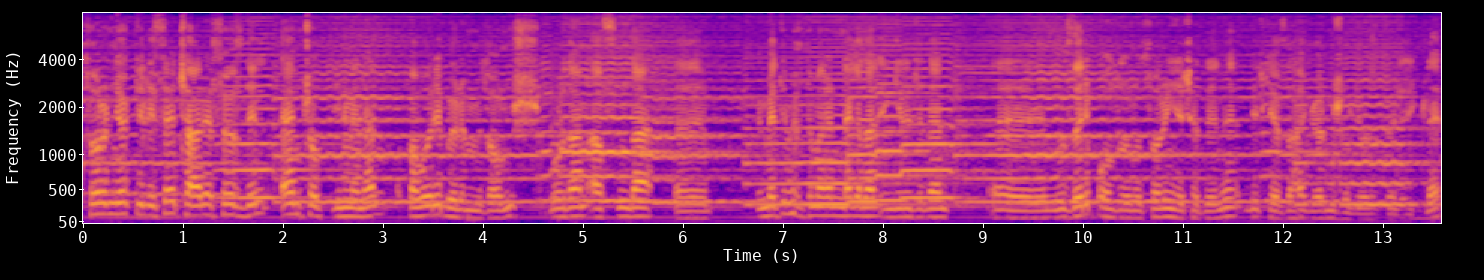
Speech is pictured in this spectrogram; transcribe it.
Sorun Yok Dil ise Çare Söz Dil en çok dinlenen favori bölümümüz olmuş. Buradan aslında e, ümmeti Müslümanın ne kadar İngilizceden e, muzdarip olduğunu, sorun yaşadığını bir kez daha görmüş oluyoruz böylelikle.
